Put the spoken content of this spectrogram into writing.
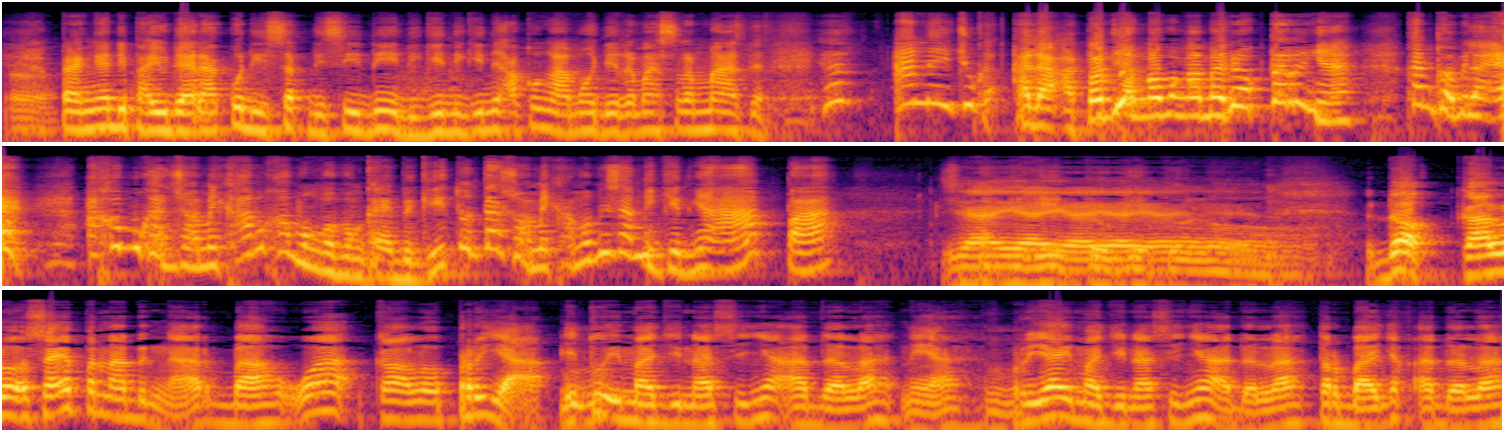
Eh. pengen di payudaraku disep di sini di gini gini aku nggak mau diremas-remas ya, aneh juga ada atau dia ngomong sama dokternya kan kau bilang eh aku bukan suami kamu kamu ngomong kayak begitu ntar suami kamu bisa mikirnya apa Ya Seperti ya ya itu, ya, gitu ya, loh. ya. Dok, kalau saya pernah dengar bahwa kalau pria Hmm. itu imajinasinya adalah nih ya, pria imajinasinya adalah terbanyak adalah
